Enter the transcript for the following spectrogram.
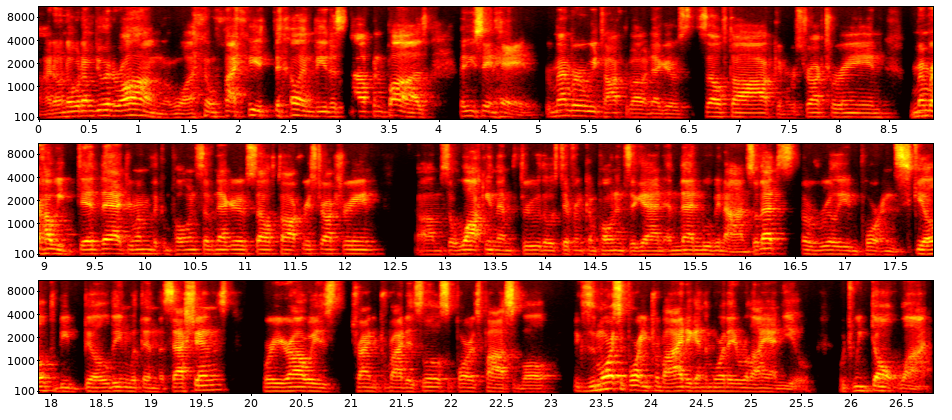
I don't know what I'm doing wrong. Why, why are you telling me to stop and pause? Then you're saying, hey, remember we talked about negative self-talk and restructuring. Remember how we did that? Do you remember the components of negative self-talk restructuring? Um, so walking them through those different components again, and then moving on. So that's a really important skill to be building within the sessions where you're always trying to provide as little support as possible because the more support you provide, again, the more they rely on you which we don't want.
